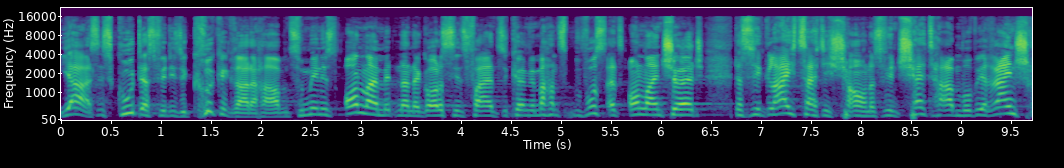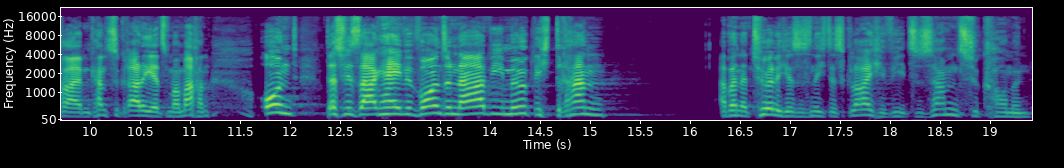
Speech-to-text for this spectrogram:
ja, es ist gut, dass wir diese Krücke gerade haben, zumindest online miteinander Gottesdienst feiern zu können. Wir machen es bewusst als Online-Church, dass wir gleichzeitig schauen, dass wir einen Chat haben, wo wir reinschreiben, kannst du gerade jetzt mal machen. Und dass wir sagen, hey, wir wollen so nah wie möglich dran. Aber natürlich ist es nicht das Gleiche, wie zusammenzukommen.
